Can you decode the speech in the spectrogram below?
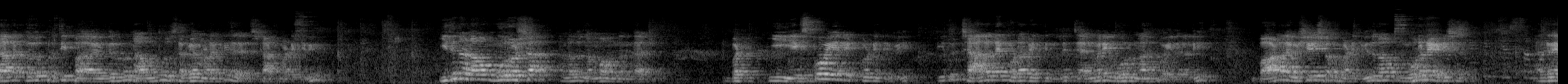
ತಾಲೂಕಲ್ಲೂ ಪ್ರತಿ ಇದ್ರಲ್ಲೂ ನಾವೊಂದು ಸರ್ವೆ ಮಾಡೋಕ್ಕೆ ಸ್ಟಾರ್ಟ್ ಮಾಡಿದ್ದೀವಿ. ಇದನ್ನ ನಾವು ಮೂರು ವರ್ಷ ಅನ್ನೋದು ನಮ್ಮ ಒಂದು ಅಂದಾಜು. ಬಟ್ ಈ ಎಕ್ಸ್ಪೋ ಏನ್ ಇಟ್ಕೊಂಡಿದ್ದೀವಿ, ಇದು ಚಾಲನೆ ಕೊಡೋ ರೀತಿಯಲ್ಲಿ ಜನವರಿ ಮೂರು, ನಾಲ್ಕು, ಐದರಲ್ಲಿ ಬಹಳ ವಿಶೇಷವಾಗಿ ಮಾಡಿದ್ವಿ. ಇದು ನಾವು ಮೂರನೇ ಎಡಿಷನ್ ಅಂದ್ರೆ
